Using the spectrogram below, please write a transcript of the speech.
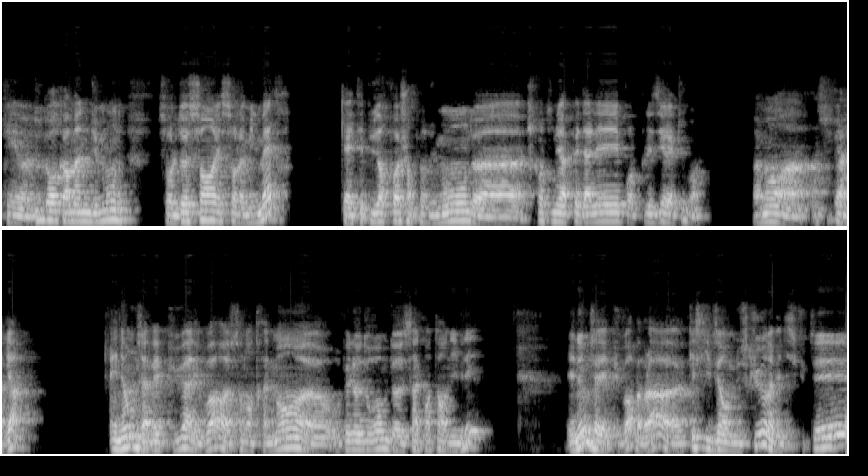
qui est double recordman du monde sur le 200 et sur le 1000 mètres, qui a été plusieurs fois champion du monde, qui continue à pédaler pour le plaisir et tout. Vraiment un, super gars. Et donc, j'avais pu aller voir euh, son entraînement euh, au Vélodrome de 50 ans en Yvelines. Et donc, j'avais pu voir, bah voilà, euh, qu'est-ce qu'il faisait en muscu, on avait discuté,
